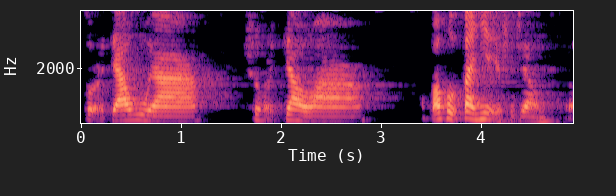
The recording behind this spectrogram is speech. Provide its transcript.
做点家务呀，睡会儿觉啊，包括半夜也是这样子的。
